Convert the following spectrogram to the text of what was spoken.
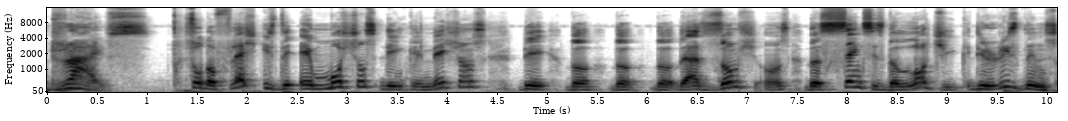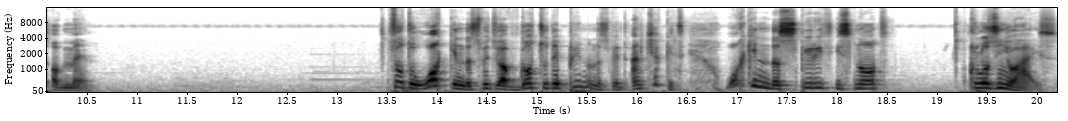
drives. So the flesh is the emotions, the inclinations, the the the the, the assumptions, the senses, the logic, the reasonings of men. So to walk in the spirit, you have got to depend on the spirit and check it. Walking in the spirit is not closing your eyes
